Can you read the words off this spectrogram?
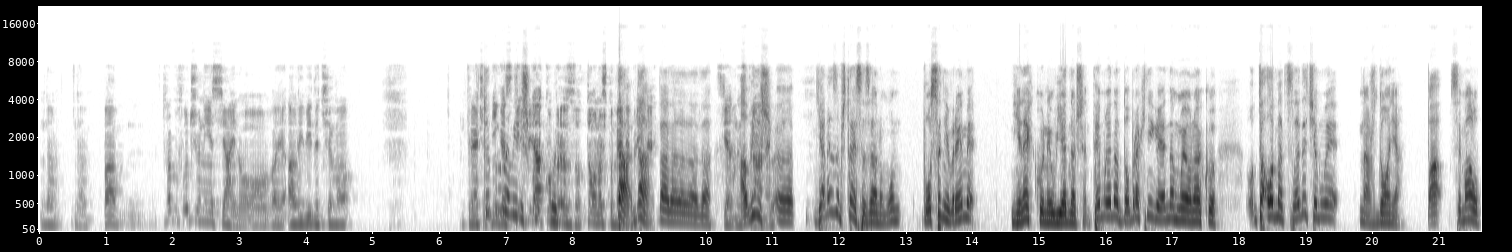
Da, da. Pa, u svakom slučaju nije sjajno, ovaj, ali vidjet ćemo Treća To je knjiga stiže jako kod- brzo, to ono što mene da, brine. da, da, da, da, da. S jedne Ali vidiš, uh, ja ne znam šta je sa Zanom, on poslednje vreme je nekako neujednačen. Te mu je jedna dobra knjiga, jedna mu je onako, ta odmah sledeća mu je naš Donja, pa se malo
